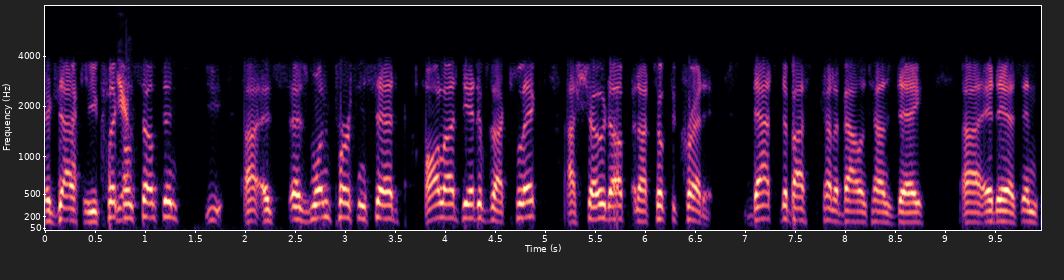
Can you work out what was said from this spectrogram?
Exactly. You click yeah. on something. You, uh, as, as one person said, all I did was I clicked, I showed up, and I took the credit. That's the best kind of Valentine's Day uh, it is. And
